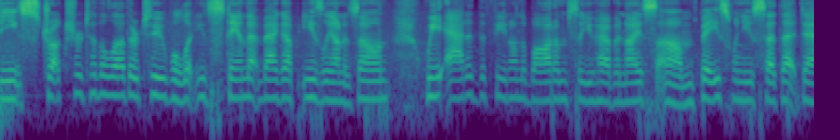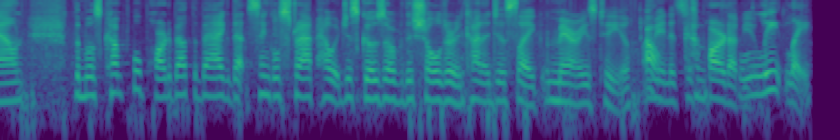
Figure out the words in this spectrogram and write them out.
The structure to the leather too will let you stand that bag up easily on its own. We added the feet on the bottom so you have a nice um, base when you set that down. The most comfortable part about the bag, that single strap, how it just goes over the shoulder and kind of just like marries to you. I oh, mean, it's just part of you. Completely.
